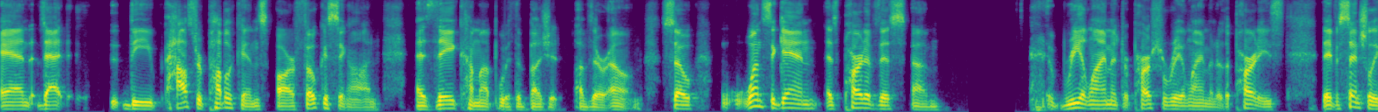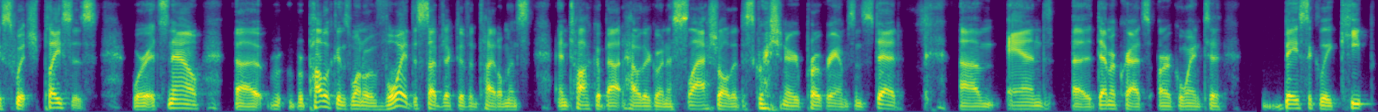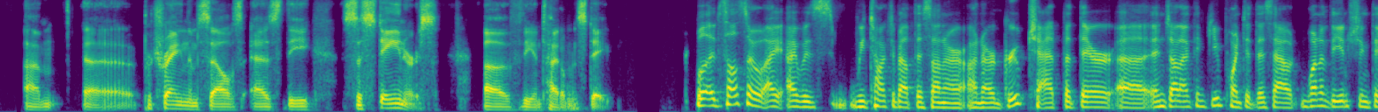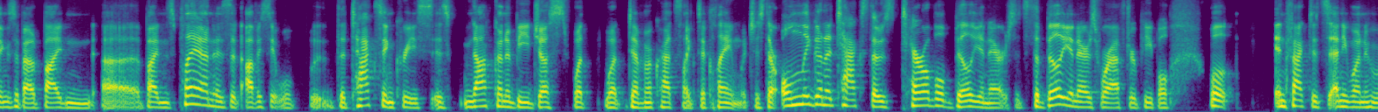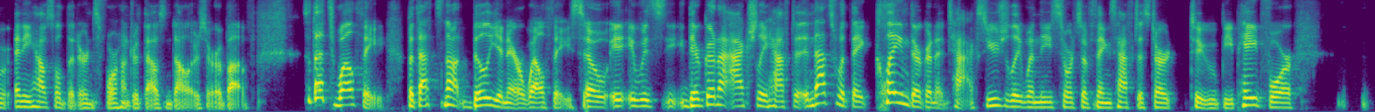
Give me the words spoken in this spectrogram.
and that the House Republicans are focusing on as they come up with a budget of their own. So, once again, as part of this um, realignment or partial realignment of the parties, they've essentially switched places where it's now uh, Republicans want to avoid the subject of entitlements and talk about how they're going to slash all the discretionary programs instead. Um, and uh, Democrats are going to basically keep um, uh, portraying themselves as the sustainers of the entitlement state. Well, it's also I, I was we talked about this on our on our group chat, but there uh, and John, I think you pointed this out. One of the interesting things about Biden uh, Biden's plan is that obviously will the tax increase is not going to be just what what Democrats like to claim, which is they're only going to tax those terrible billionaires. It's the billionaires we're after people. Well, in fact, it's anyone who any household that earns four hundred thousand dollars or above. So that's wealthy, but that's not billionaire wealthy. So it, it was, they're going to actually have to, and that's what they claim they're going to tax. Usually, when these sorts of things have to start to be paid for,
